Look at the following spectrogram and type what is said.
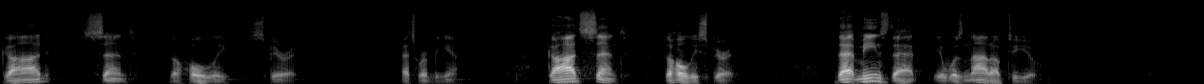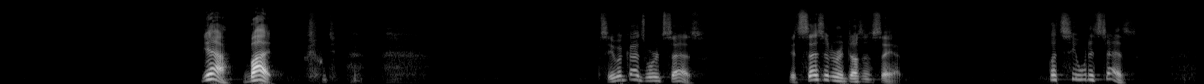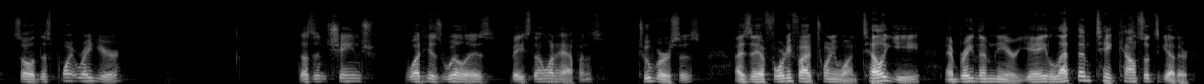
God sent the Holy Spirit. That's where it began. God sent the Holy Spirit. That means that it was not up to you. Yeah, but see what God's word says. It says it or it doesn't say it. Let's see what it says. So, this point right here doesn't change what his will is based on what happens two verses. Isaiah 45, 21. Tell ye and bring them near. Yea, let them take counsel together.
